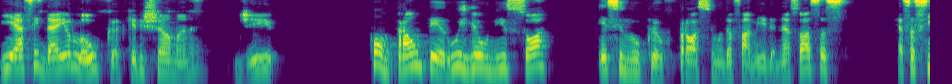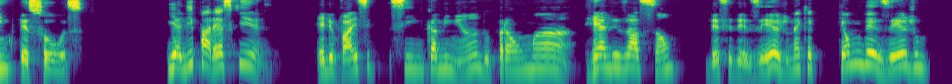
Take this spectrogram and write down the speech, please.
e essa ideia louca que ele chama né, de comprar um peru e reunir só esse núcleo próximo da família, né? só essas, essas cinco pessoas. E ali parece que ele vai se, se encaminhando para uma realização desse desejo, né, que, que é um desejo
